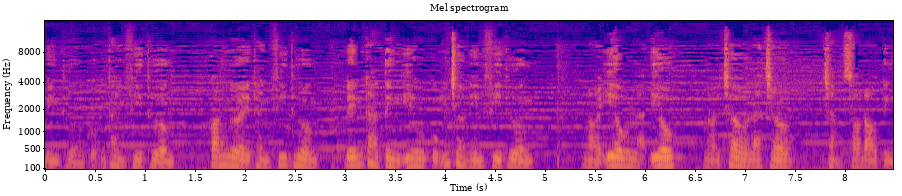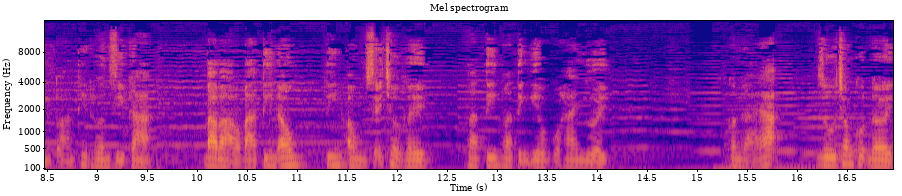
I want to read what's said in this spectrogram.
bình thường cũng thành phi thường, con người thành phi thường, đến cả tình yêu cũng trở nên phi thường. Nói yêu là yêu, nói chờ là chờ, chẳng so đo tính toán thiệt hơn gì cả. Bà bảo bà tin ông, tin ông sẽ trở về, và tin vào tình yêu của hai người. Con gái ạ, dù trong cuộc đời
